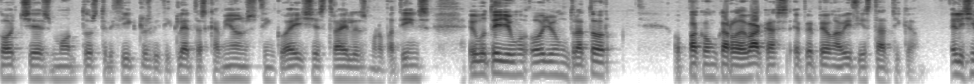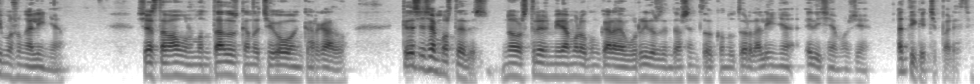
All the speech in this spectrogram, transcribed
Coches, motos, triciclos, bicicletas, camións, cinco eixes, trailers, monopatíns. Eu botei un ollo un trator, o Paco un carro de vacas e Pepe unha bici estática. Eliximos unha liña. Xa estábamos montados cando chegou o encargado. Que desexan vostedes? Nos tres mirámolo con cara de aburridos dentro do asento do condutor da liña e dixémoslle, a ti que che parece?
